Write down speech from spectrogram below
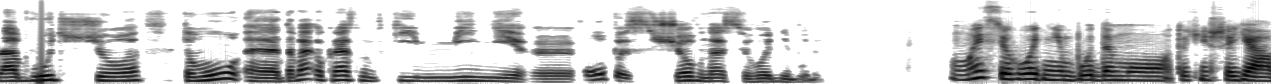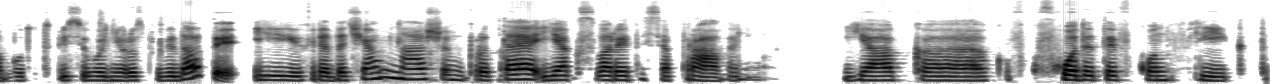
за будь-що. Тому е, давай окреслимо такий міні-опис, що в нас сьогодні буде. Ми сьогодні будемо, точніше, я буду тобі сьогодні розповідати і глядачам нашим про те, як сваритися правильно, як е, входити в конфлікт.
